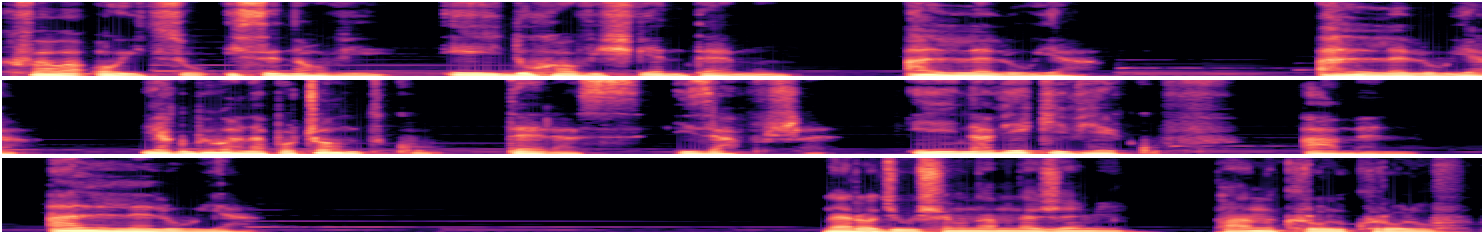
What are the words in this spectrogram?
Chwała Ojcu i Synowi i Duchowi Świętemu. Alleluja. Alleluja. Jak była na początku, teraz i zawsze, i na wieki wieków. Amen. Alleluja. Narodził się nam na ziemi Pan Król Królów.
